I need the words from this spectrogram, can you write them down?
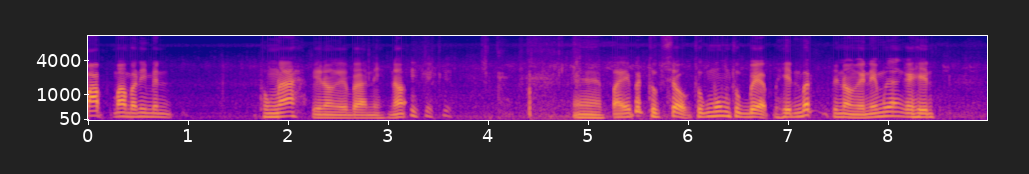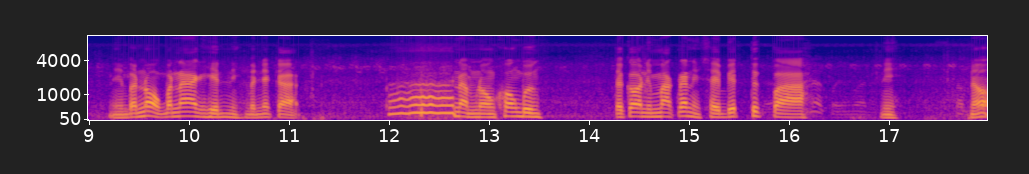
ปั๊บมาบัดนี้เป็นทุ่งนาพี่น้องเอ้ยบ้านนี้เนาะไปบัดทุกโชคทุกมุมทุกแบบเห็นบัดพี่น้องเอ้ยในเมืองก็เห็นนี่บ้านนอกบ้านนาก็เห็นนี่บรรยากาศป้านำหนองคลองบึง แต่ก็นี่มักแล้วนี่ใช้เบ็ดตึกปลานี่เนาะ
